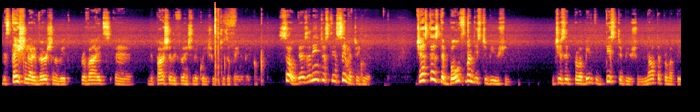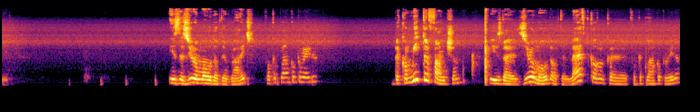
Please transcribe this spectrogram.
the stationary version of it provides uh, the partial differential equation which is obeyed by the So there's an interesting symmetry here. Just as the Boltzmann distribution, which is a probability distribution, not a probability, is the zero mode of the right Fokker-Planck operator. The committor function is the zero mode of the left Fokker-Planck operator,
